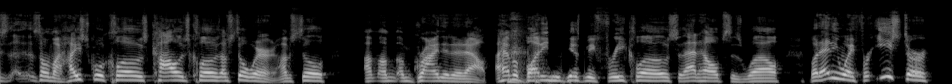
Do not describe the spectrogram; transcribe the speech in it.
some of my high school clothes, college clothes. I'm still wearing. I'm still. I'm, I'm, I'm grinding it out. I have a buddy who gives me free clothes, so that helps as well. But anyway, for Easter,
